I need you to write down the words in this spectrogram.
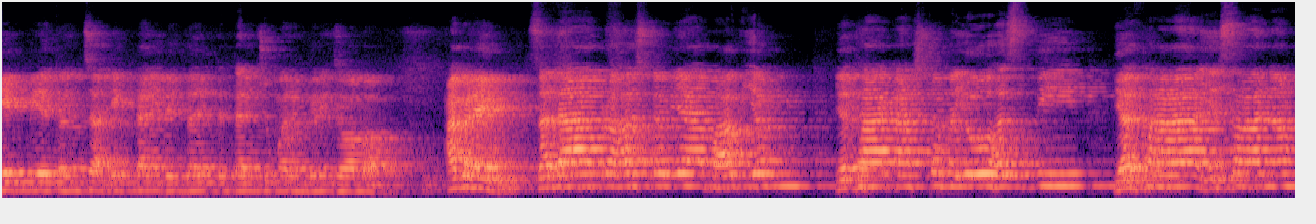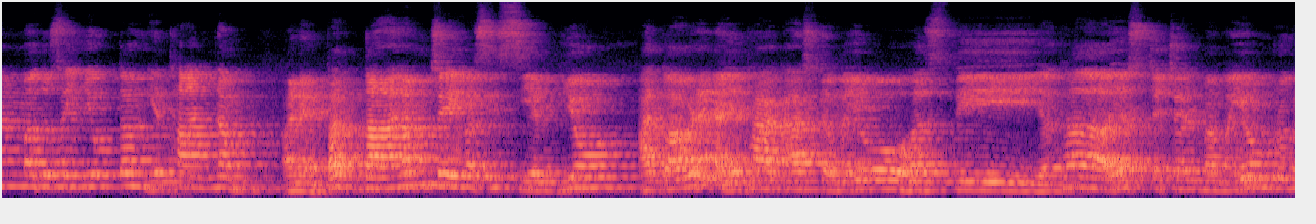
1 2 3 4 41 42 43 કરી જવાબ આપો આગળ આવ્યું સદા પ્રહસ્તવ્યા ભાવ્યમ યથા કાષ્ટમયો હસ્તિ યથા યસાનમ મધુ સંયુક્તમ યથાન્નમ અને તદ્દાનમ ચૈવ શિષ્યભ્યો. આ તો આવડે ને યથા કાષ્ટમયો હસ્તિ યથા યશ્ચ ચર્મમયો મૃગઃ.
